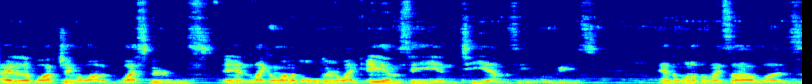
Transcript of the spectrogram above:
I ended up watching a lot of westerns and like a lot of older like AMC and TMC movies. And one of them I saw was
